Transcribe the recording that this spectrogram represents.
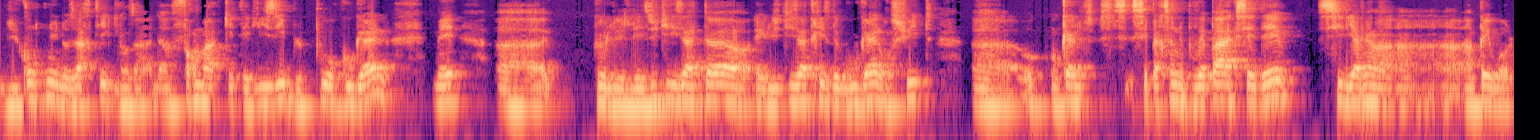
du contenu de nos articles dans un, format qui était lisible pour Google, mais euh, que les, utilisateurs et les utilisatrices de Google ensuite euh, auxquels ces personnes ne pouvaient pas accéder s'il y avait un, paywall.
